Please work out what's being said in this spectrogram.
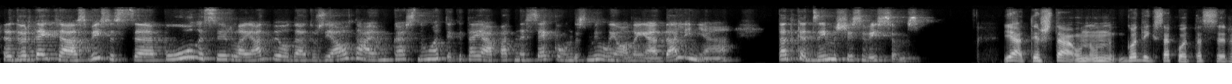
Tad var teikt, tās visas pūles ir, lai atbildētu uz jautājumu, kas notika tajā pat ne sekundes miljonajā daļiņā, tad, kad dzima šis visums. Jā, tieši tā. Un, un godīgi sakot, tas ir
